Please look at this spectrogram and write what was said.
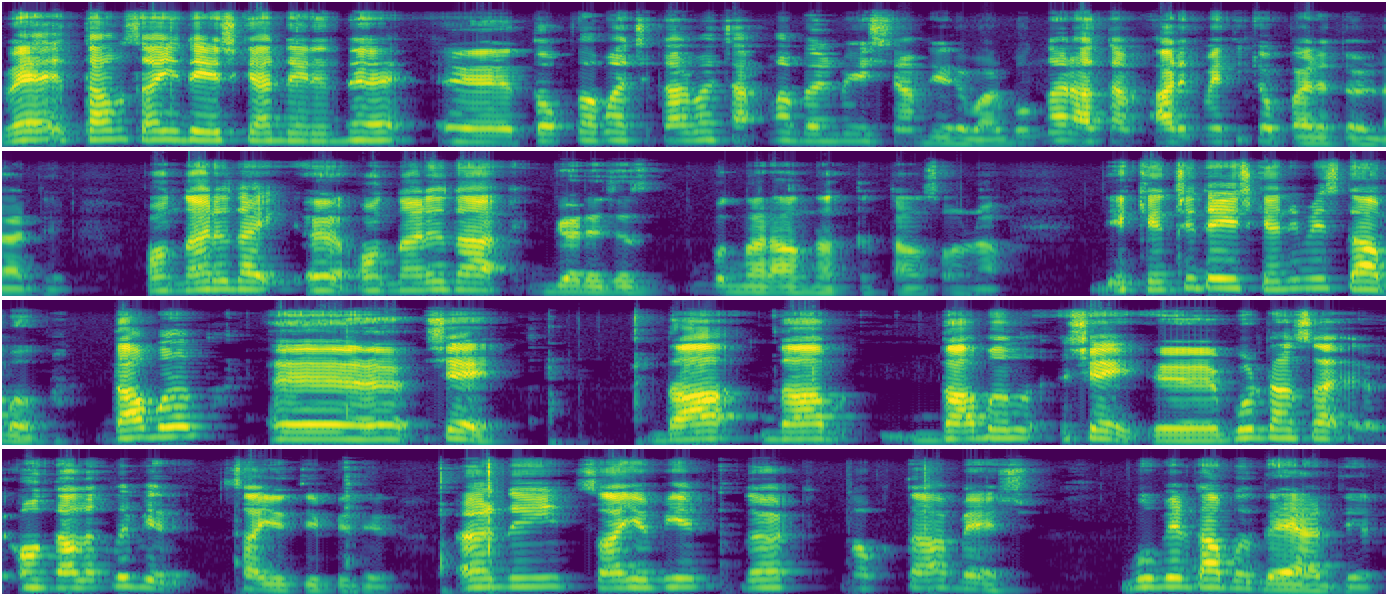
Ve tam sayı değişkenlerinde e, toplama, çıkarma, çarpma, bölme işlemleri var. Bunlar aritmetik operatörlerdir. Onları da e, onları da göreceğiz bunları anlattıktan sonra. İkinci değişkenimiz double. Double e, şey da, da double şey e, buradan say- ondalıklı bir sayı tipidir. Örneğin sayı 1 4.5. Bu bir double değerdir.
